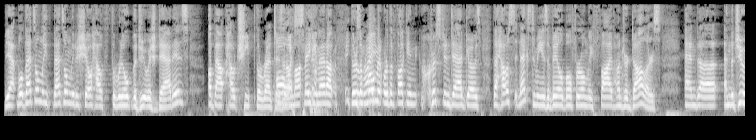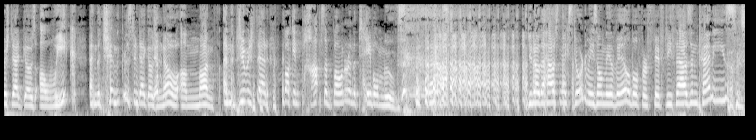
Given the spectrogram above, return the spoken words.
Yeah, well, that's only that's only to show how thrilled the Jewish dad is about how cheap the rent is, Oh, and I'm I not see. making that up. There's a You're right. moment where the fucking Christian dad goes, "The house next to me is available for only five hundred dollars," and uh, and the Jewish dad goes, "A week." And the, and the Christian dad goes, no, a month. And the Jewish dad fucking pops a boner and the table moves. you know, the house next door to me is only available for 50,000 pennies.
